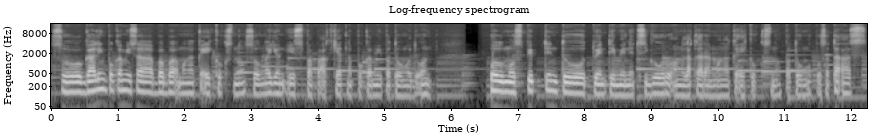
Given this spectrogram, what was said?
So galing po kami sa baba mga kaikoks no. So ngayon is papaakyat na po kami patungo doon. Almost 15 to 20 minutes siguro ang lakaran mga kaikoks no patungo po sa taas.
